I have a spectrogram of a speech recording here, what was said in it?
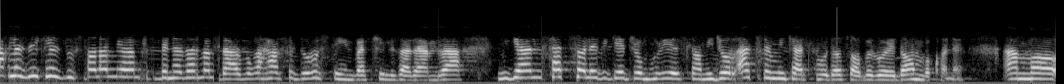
نقل از یکی از دوستانم میارم که به نظر من در واقع حرف درست این وکیل زدن و میگن صد سال دیگه جمهوری اسلامی جرأت نمی‌کرد که هدا صابر رو اعدام بکنه. اما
